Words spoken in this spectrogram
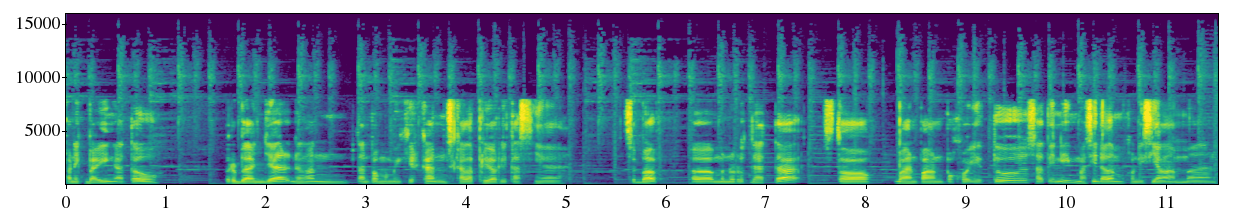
panic buying atau berbelanja dengan tanpa memikirkan skala prioritasnya. Sebab eh, menurut data, stok bahan pangan pokok itu saat ini masih dalam kondisi yang aman.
